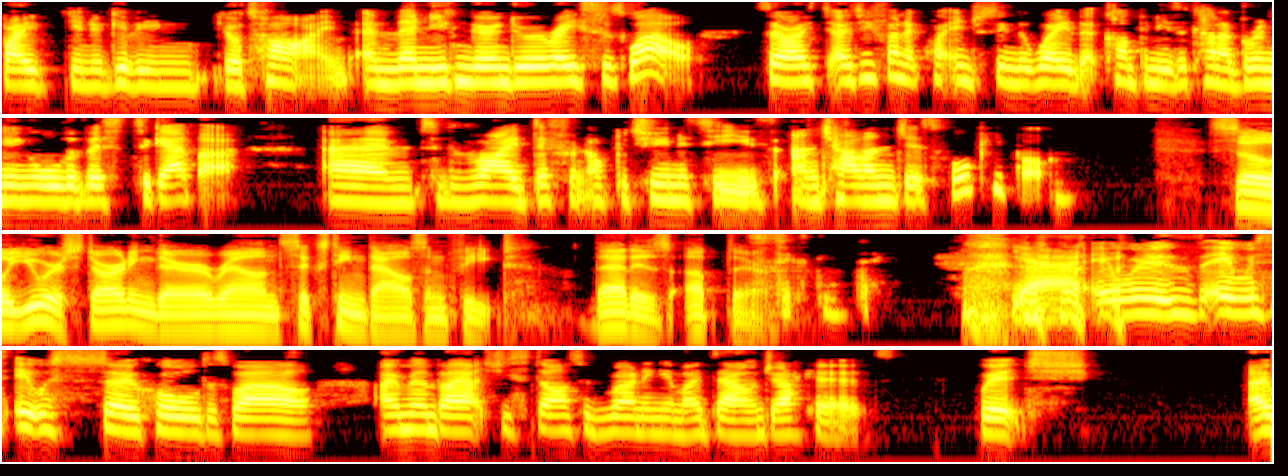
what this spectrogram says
by you know giving your time, and then you can go and do a race as well. So I, I do find it quite interesting the way that companies are kind of bringing all of this together um, to provide different opportunities and challenges for people. So you were starting there around 16,000 feet. That is up there. 16. Yeah, it was, it was, it was so cold as well. I remember I actually started running in my down jacket, which I,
